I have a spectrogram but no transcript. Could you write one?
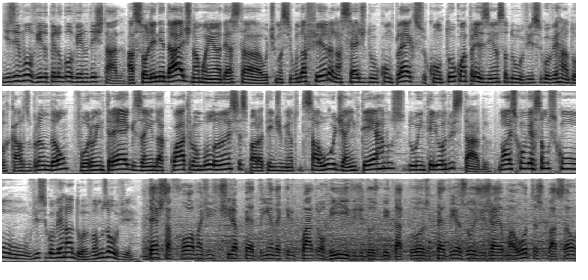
desenvolvido pelo governo do estado. A solenidade, na manhã desta última segunda-feira, na sede do complexo, contou com a presença do vice-governador Carlos Brandão. Foram entregues ainda quatro ambulâncias para o atendimento de saúde a internos do interior do estado. Nós conversamos com o vice-governador, vamos ouvir. Desta forma, a gente tira a Pedrinha daquele quadro horrível de 2014. Pedrinhas hoje já é uma outra situação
